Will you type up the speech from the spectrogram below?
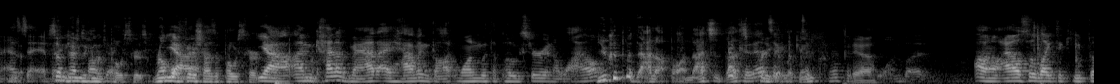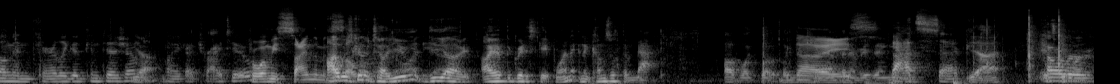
an essay. about Sometimes each it comes with posters. Rumblefish Yeah. has a poster. Yeah, I'm kind of mad. I haven't got one with a poster in a while. You could put that up on. That's that's Okay, pretty a, good a, looking. that's a Yeah. cool one, but I. I also like to keep them in fairly good condition. Yeah. Like I try to. For when we sign them and I was gonna tell you God, the yeah. uh, I have the Great Escape one, and it comes with the map of like the like the camp and everything. That's sick. yeah. yeah. It's However,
